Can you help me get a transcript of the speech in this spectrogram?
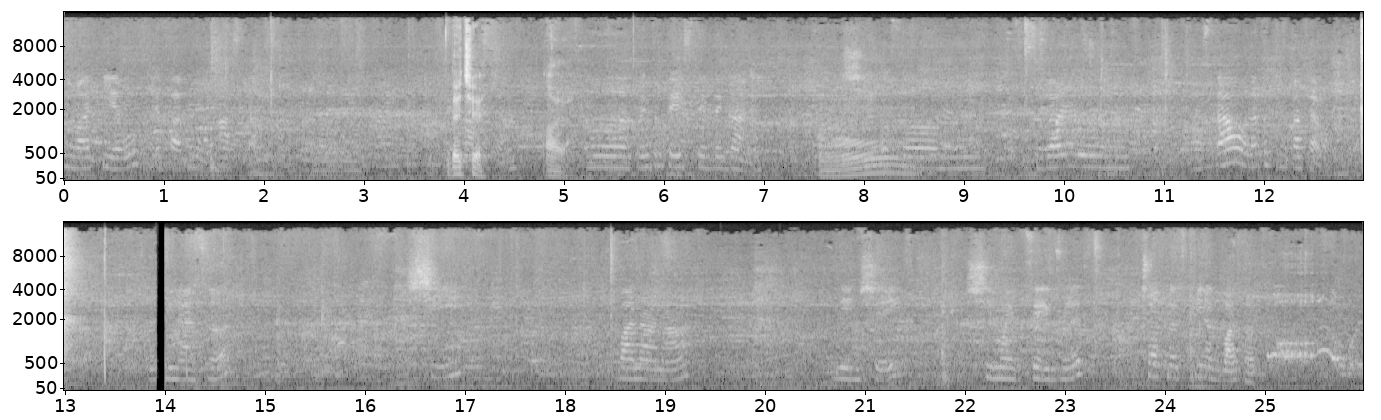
Asta mi-am luat eu, de fapt nu, asta. De ce? Aia. Uh, pentru că este vegană. Și Oh. o să um, să beau um, asta odată cu cafeaua. Dimineață și banana, lean shake și my favorite, chocolate peanut butter. Oh my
